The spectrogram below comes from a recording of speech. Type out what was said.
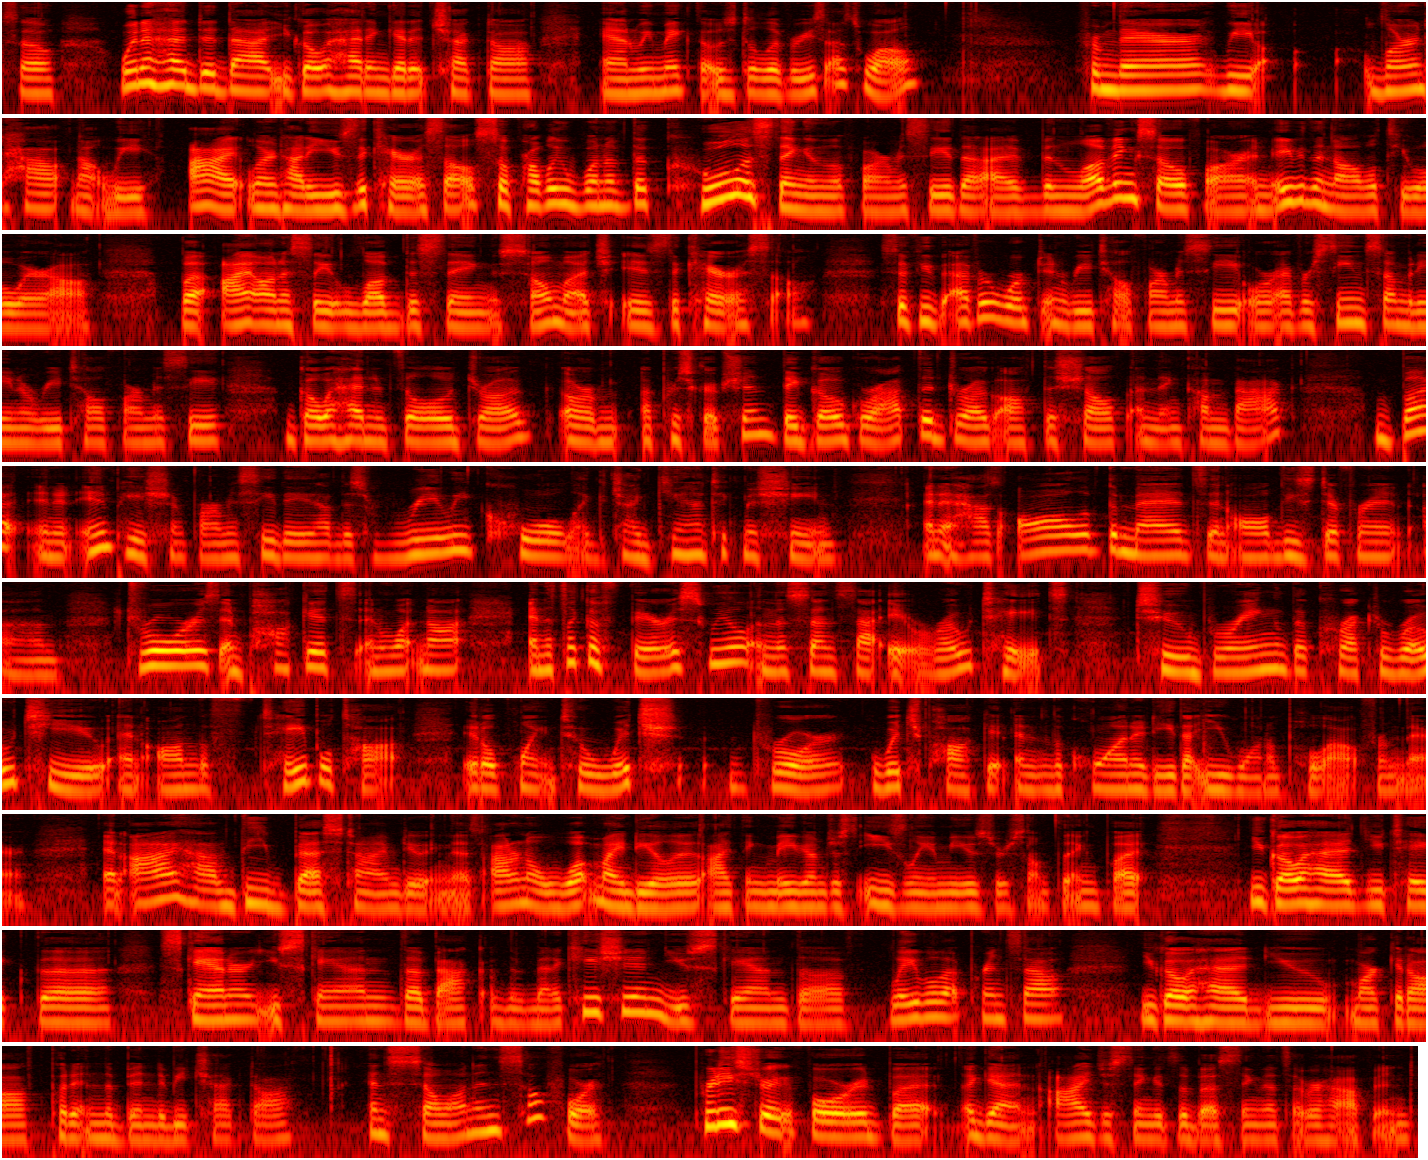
So went ahead, did that. You go ahead and get it checked off, and we make those deliveries as well. From there, we learned how not we i learned how to use the carousel so probably one of the coolest thing in the pharmacy that i've been loving so far and maybe the novelty will wear off but I honestly love this thing so much is the carousel. So if you've ever worked in retail pharmacy or ever seen somebody in a retail pharmacy go ahead and fill a drug or a prescription, they go grab the drug off the shelf and then come back. But in an inpatient pharmacy, they have this really cool, like gigantic machine and it has all of the meds and all these different um, drawers and pockets and whatnot. And it's like a Ferris wheel in the sense that it rotates to bring the correct row to you. And on the tabletop, it'll point to which drawer, which pocket, and the quantity that you want to pull out from there. And I have the best time doing this. I don't know what my deal is. I think maybe I'm just easily amused or something, but you go ahead, you take the scanner, you scan the back of the medication, you scan the label that prints out, you go ahead, you mark it off, put it in the bin to be checked off, and so on and so forth. Pretty straightforward, but again, I just think it's the best thing that's ever happened.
